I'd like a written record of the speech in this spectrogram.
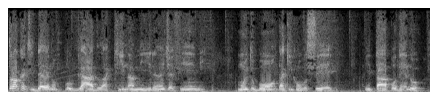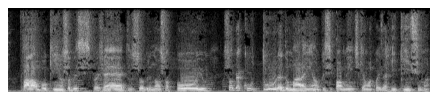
Troca de Ideia no Plugado aqui na Mirante FM. Muito bom estar aqui com você e estar podendo falar um pouquinho sobre esses projetos, sobre o nosso apoio, sobre a cultura do Maranhão, principalmente, que é uma coisa riquíssima.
